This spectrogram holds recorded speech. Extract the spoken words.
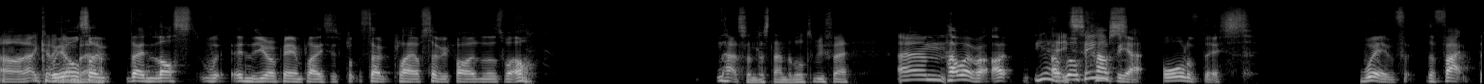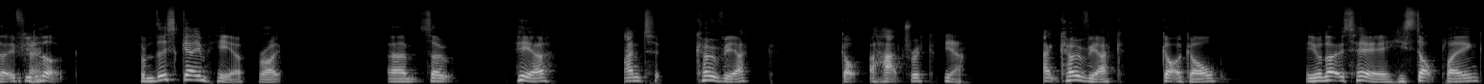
Oh, that could have we also better. then lost in the European places playoff semi final as well. That's understandable. To be fair, um, However, I, yeah, I will seems... caveat all of this with the fact that if you look from this game here, right? Um, so here, Ant Koviak got a hat trick. Yeah. And Koviak got a goal. And you'll notice here he stopped playing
